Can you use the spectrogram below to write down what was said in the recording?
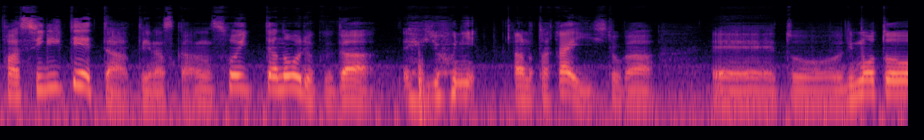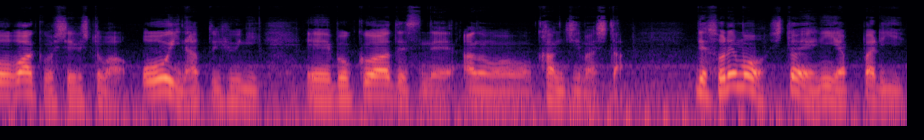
ファシリテーターって言いますか、そういった能力が非常にあの高い人が、えっ、ー、と、リモートワークをしている人は多いなというふうに、えー、僕はですね、あの、感じました。で、それも一重にやっぱり、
